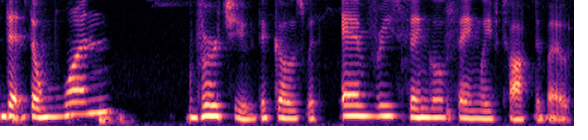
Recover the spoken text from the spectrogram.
That the one virtue that goes with every single thing we've talked about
